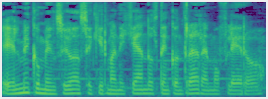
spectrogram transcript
Él me convenció a seguir manejando hasta encontrar al moflero.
